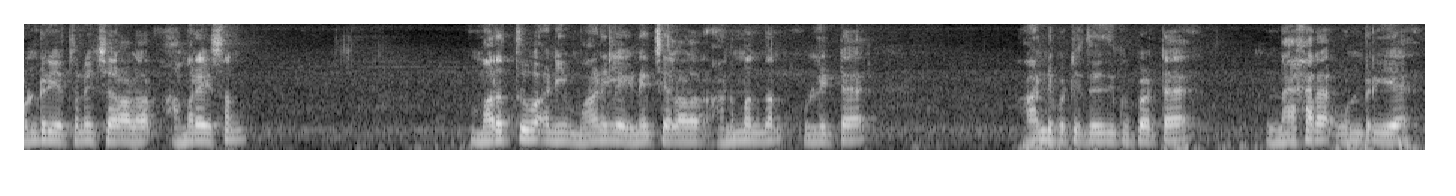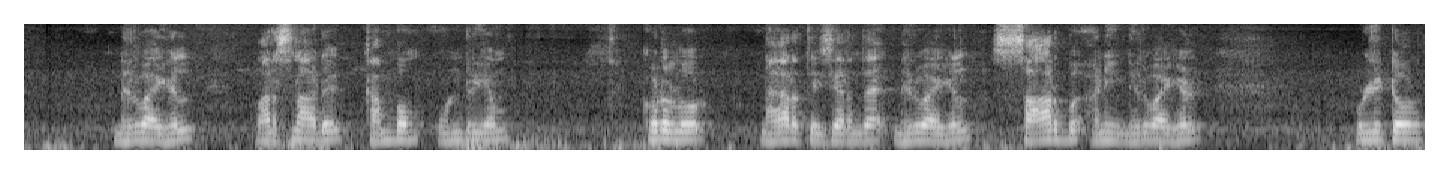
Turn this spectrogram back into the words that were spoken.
ஒன்றிய துணைச் செயலாளர் அமரேசன் மருத்துவ அணி மாநில இணைச் செயலாளர் அனுமந்தன் உள்ளிட்ட ஆண்டிப்பட்டி தொகுதிக்குட்பட்ட நகர ஒன்றிய நிர்வாகிகள் வருசநாடு கம்பம் ஒன்றியம் கூடலூர் நகரத்தைச் சேர்ந்த நிர்வாகிகள் சார்பு அணி நிர்வாகிகள் உள்ளிட்டோர்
